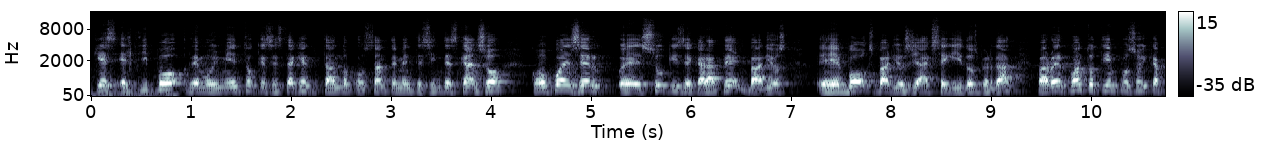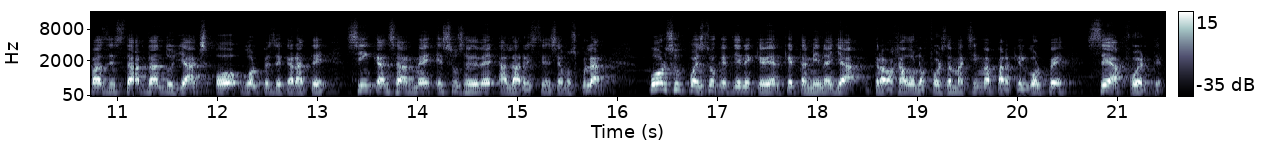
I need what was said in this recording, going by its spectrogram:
que es el tipo de movimiento que se está ejecutando constantemente sin descanso, como pueden ser eh, sukis de karate, varios eh, box, varios jacks seguidos, ¿verdad? Para ver cuánto tiempo soy capaz de estar dando jacks o golpes de karate sin cansarme. Eso se debe a la resistencia muscular. Por supuesto que tiene que ver que también haya trabajado la fuerza máxima para que el golpe sea fuerte.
